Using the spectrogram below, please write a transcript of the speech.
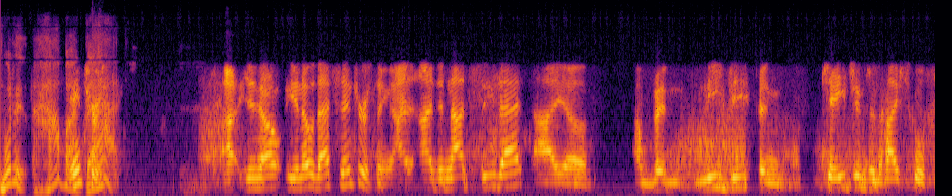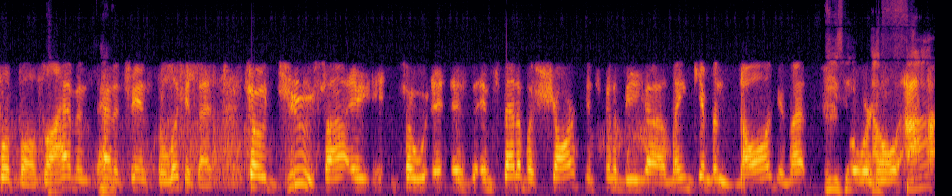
What? Is, how about that? Uh, you know, you know that's interesting. I, I did not see that. I uh, I've been knee deep in Cajuns and high school football, so I haven't had a chance to look at that. So Juice, huh? So is, instead of a shark, it's going to be uh, Lane Kiffin's dog. Is that He's what we're going? I,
